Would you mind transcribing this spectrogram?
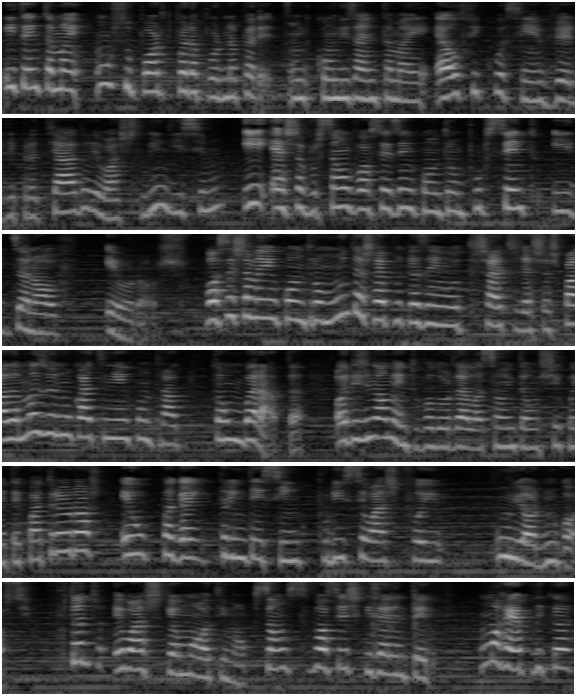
e tem também um suporte para pôr na parede, com um design também élfico, assim em verde e prateado, eu acho lindíssimo. E esta versão vocês encontram por 119 euros. Vocês também encontram muitas réplicas em outros sites desta espada, mas eu nunca a tinha encontrado tão barata. Originalmente o valor dela são então uns 54 euros, eu paguei 35, por isso eu acho que foi o melhor negócio. Portanto, eu acho que é uma ótima opção se vocês quiserem ter uma réplica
